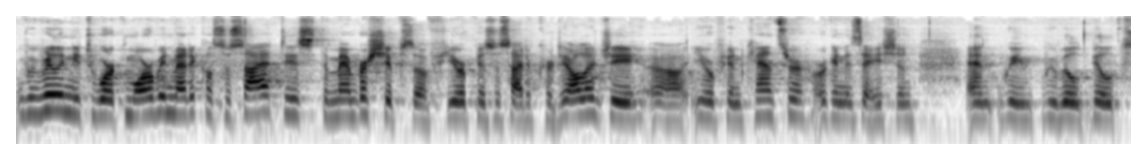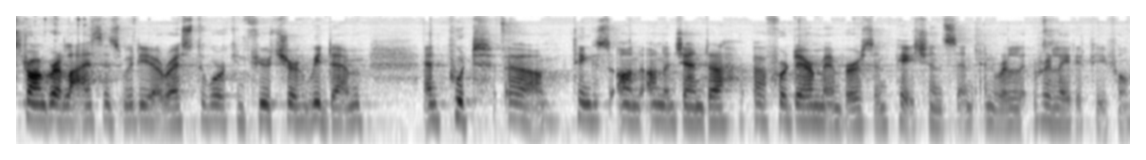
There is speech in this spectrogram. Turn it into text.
we really need to work more with medical societies, the memberships of European Society of Cardiology, uh, European Cancer Organization, and we, we will build stronger alliances with ERS to work in future with them and put uh, things on, on agenda uh, for their members and patients and, and rel related people.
